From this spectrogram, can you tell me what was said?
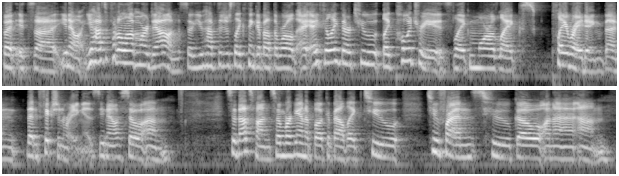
but it's uh you know you have to put a lot more down. So you have to just like think about the world. I, I feel like there are two like poetry is like more like playwriting than than fiction writing is you know? So um so that's fun. So i'm working on a book about like two two friends who go on a um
